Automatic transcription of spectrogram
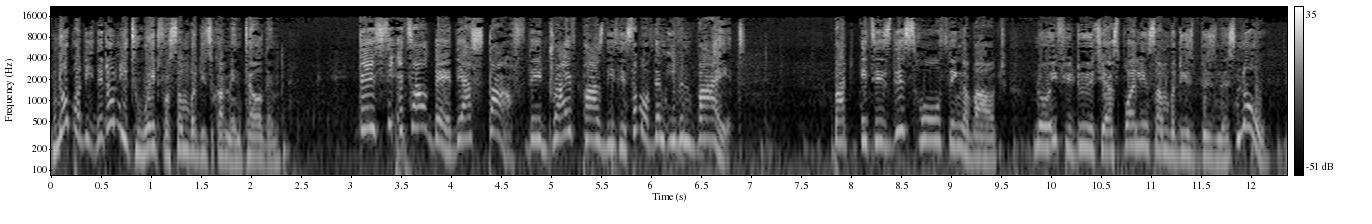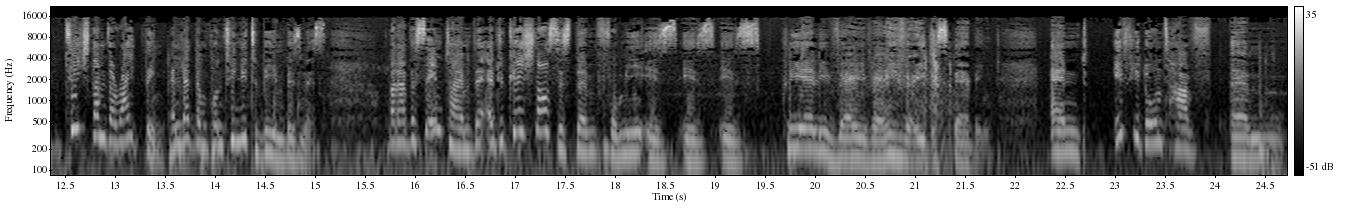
Nobody, they don't need to wait for somebody to come and tell them. They see it's out there. They are staff. They drive past these things. Some of them even buy it. But it is this whole thing about no, if you do it, you are spoiling somebody's business. No, teach them the right thing and let them continue to be in business. But at the same time, the educational system for me is is is clearly very, very, very disturbing. And if you don't have um,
